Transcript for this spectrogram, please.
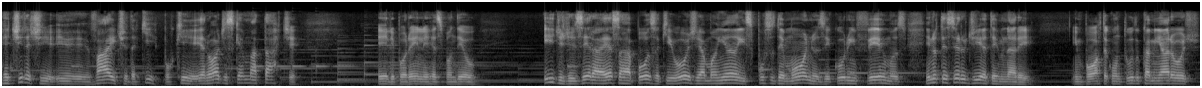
Retira-te e vai-te daqui, porque Herodes quer matar-te. Ele, porém, lhe respondeu: Ide dizer a essa raposa que hoje e amanhã expulso demônios e curo enfermos, e no terceiro dia terminarei. Importa, contudo, caminhar hoje,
